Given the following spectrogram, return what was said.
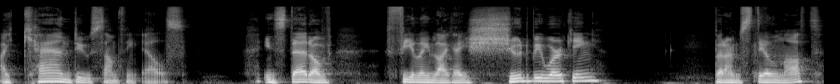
I can do something else. Instead of feeling like I should be working, but I'm still not,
